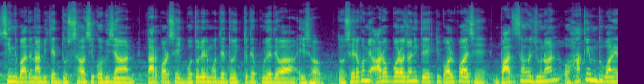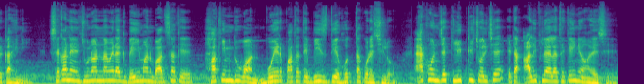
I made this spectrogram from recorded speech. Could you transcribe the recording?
সিন্দবাদ নাবিকের দুঃসাহসিক অভিযান, তারপর সেই বোতলের মধ্যে দৈত্যকে পুড়ে দেওয়া, এইসব। তো সেরকমই আরব্য রজনীতে একটি গল্প আছে, বাদশাহ জুনান ও হাকিম দুবানের কাহিনী। সেখানে জুনান নামের এক বেইমান বাদশাকে হাকিম দুবান বইয়ের পাতাতে বিষ দিয়ে হত্যা করেছিল। এখন যে ক্লিপটি চলছে, এটা আলিফ লায়লা থেকেই নেওয়া হয়েছে।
